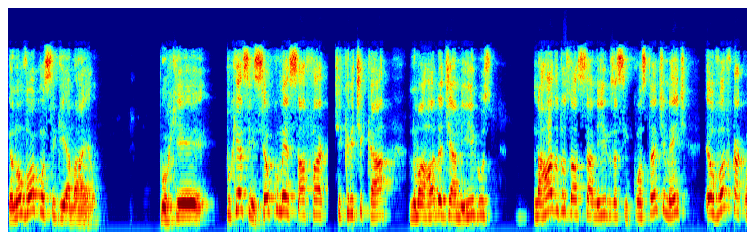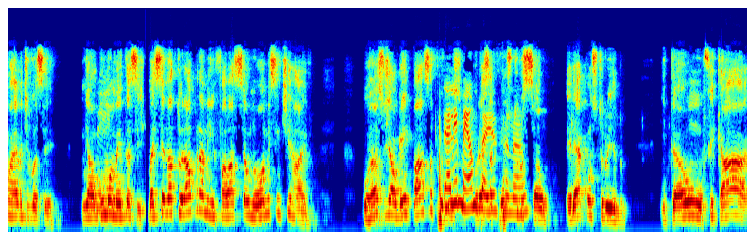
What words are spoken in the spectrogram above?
eu não vou conseguir amar ela. Porque, porque assim, se eu começar a te criticar numa roda de amigos, na roda dos nossos amigos, assim, constantemente, eu vou ficar com raiva de você. Em algum Sim. momento, assim. Vai ser natural para mim falar seu nome e sentir raiva. O ranço de alguém passa por, isso, por essa isso, construção. Não? Ele é construído. Então, ficar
